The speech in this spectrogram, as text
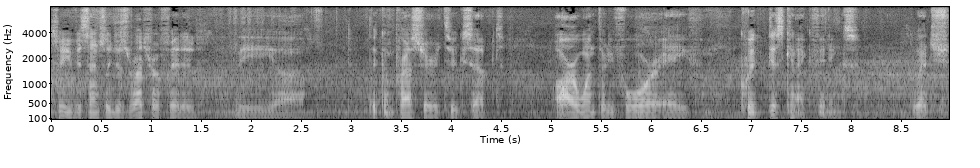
So you've essentially just retrofitted the, uh, the compressor to accept R134A quick disconnect fittings, which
